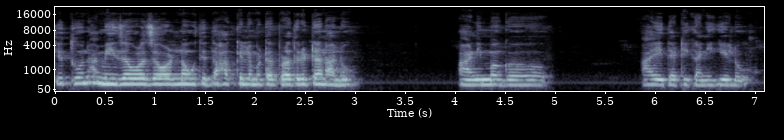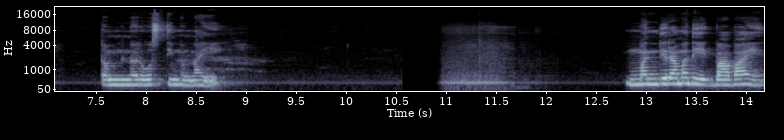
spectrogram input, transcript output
तिथून आम्ही जवळजवळ नऊ ते दहा किलोमीटर परत रिटर्न आलो. आणि मग आहे त्या ठिकाणी गेलो. तमनर वस्ती म्हणून आहे. मंदिरामध्ये एक बाबा आहेत.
